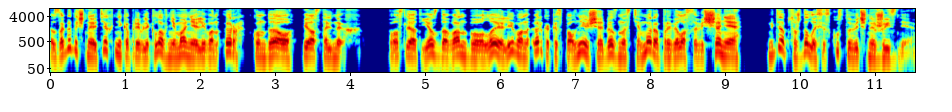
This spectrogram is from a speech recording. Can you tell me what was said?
Загадочная техника привлекла внимание Ливан-Эр, Кундао и остальных. После отъезда Ван Буэлэ Ливан-Эр, как исполняющая обязанности мэра, провела совещание, где обсуждалось искусство вечной жизни.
